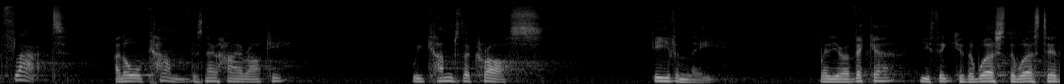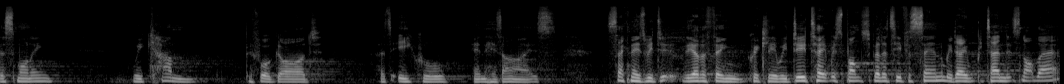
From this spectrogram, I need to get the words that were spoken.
flat and all come. There's no hierarchy. We come to the cross evenly. Whether you're a vicar, you think you're the worst the worst here this morning, we come before God as equal in his eyes. Secondly, is we do, the other thing quickly, we do take responsibility for sin. We don't pretend it's not there.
